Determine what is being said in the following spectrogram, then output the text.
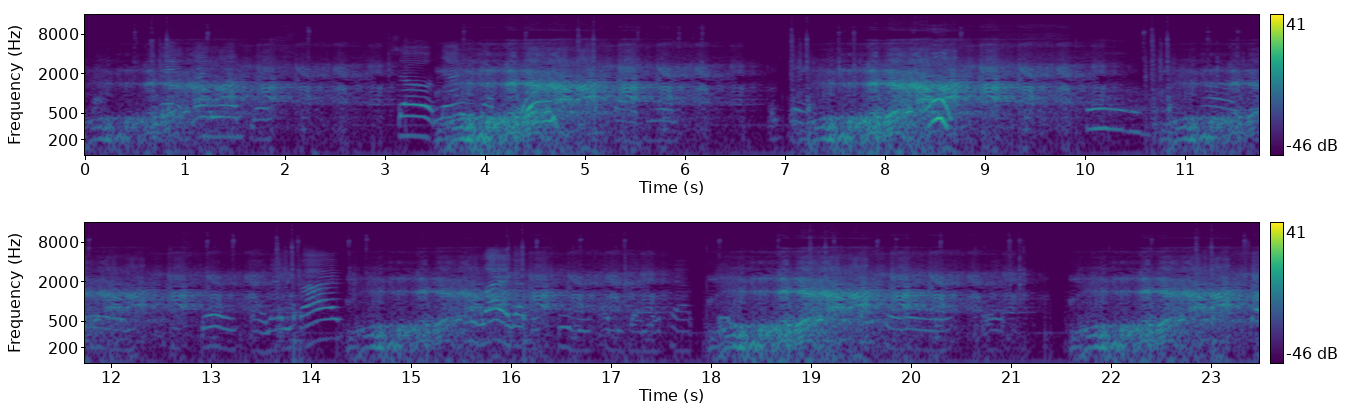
Made it, 91, nice. So now that we got. Oh! God, man. I'm scared. Oh! Oh! God, man. This is scary. Alright, 95. I'm glad I got the speed boost. I just got no cap. So,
